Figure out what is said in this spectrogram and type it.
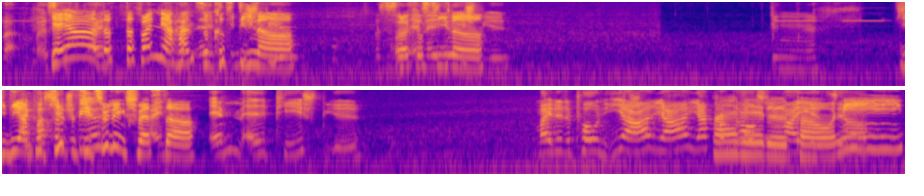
Ja, gibt ja, ein das, das waren ja Hans und. Christina. Was ist Oder ein Christine. MLP-Spiel? Bin Die, die amputiert ist die? Zwillingsschwester. MLP-Spiel. My Little Pony. Ja, ja, ja, kommt My raus little Mai jetzt, ja. pony.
